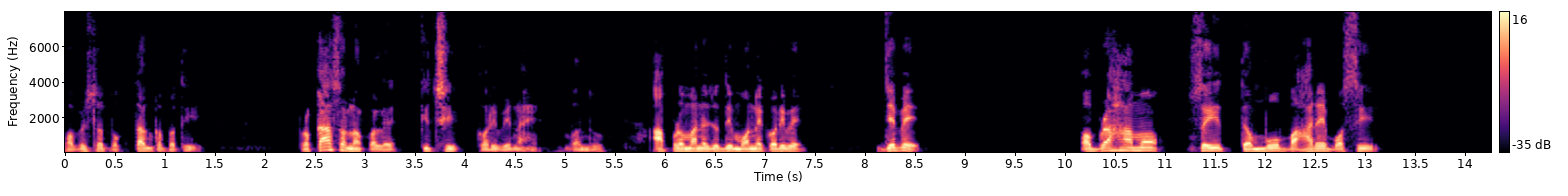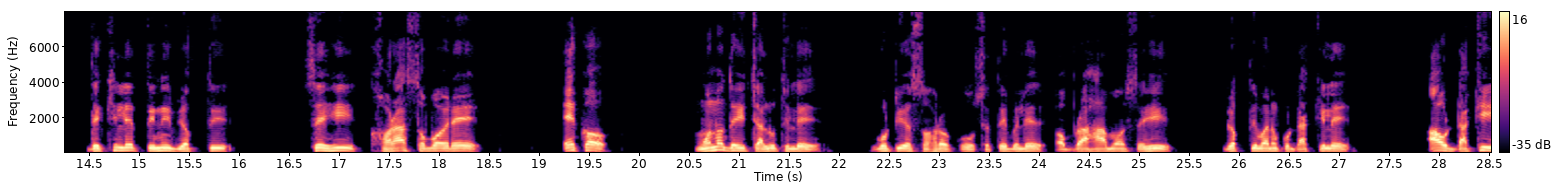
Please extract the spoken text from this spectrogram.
ଭବିଷ୍ୟତ ବକ୍ତାଙ୍କ ପ୍ରତି ପ୍ରକାଶ ନ କଲେ କିଛି କରିବେ ନାହିଁ। ବନ୍ଧୁ ଆପଣମାନେ ଯଦି ମନେ କରିବେ ଯେବେ ଅବ୍ରାହମ ସେଇ ତମ୍ବୁ ବାହାରେ ବସି ଦେଖିଲେ ତିନି ବ୍ୟକ୍ତି ସେହି ଖରା ସମୟରେ ଏକ ମନ ଦେଇ ଚାଲୁଥିଲେ। ଗୋଟିଏ ସହରକୁ ସେତେବେଳେ ଅବ୍ରାହମ ସେହି ବ୍ୟକ୍ତିମାନଙ୍କୁ ଡାକିଲେ ଆଉ ଡାକି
